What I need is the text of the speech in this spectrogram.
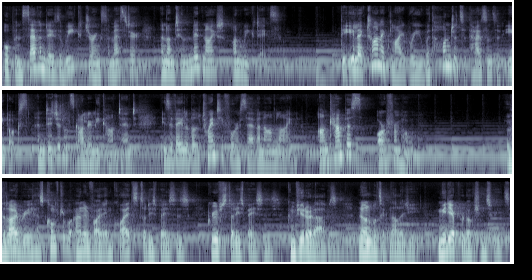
open seven days a week during semester and until midnight on weekdays. The electronic library, with hundreds of thousands of ebooks and digital scholarly content, is available 24 7 online, on campus or from home. The library has comfortable and inviting quiet study spaces, group study spaces, computer labs, loanable technology, media production suites,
